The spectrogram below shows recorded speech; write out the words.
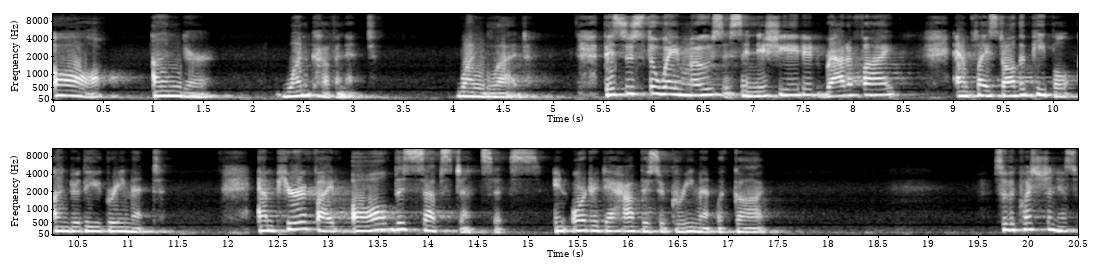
all under one covenant, one blood. This is the way Moses initiated, ratified, and placed all the people under the agreement and purified all the substances in order to have this agreement with God. So the question is,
